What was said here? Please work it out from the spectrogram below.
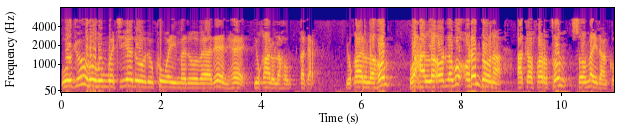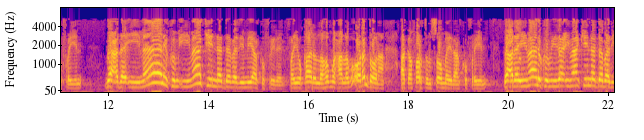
wujuuhuhum wejiyadoodu kuway madoobaadeen he yuqaalu lahum qadar yuqaalu lahum waxaa lagu odhan doonaa akafartum soo maydaan kufriyin. Bacda iimaanikum iimaankiina dabadi miyaad kufrideen. Fa yuqaalu lahum waxaa lagu odhan doonaa akafartum soo maydaan kufriyin. Bacda iimaanikum iimaankiina dabadi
